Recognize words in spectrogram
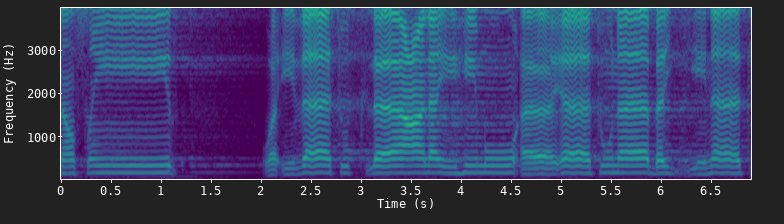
نصير واذا تتلى عليهم اياتنا بينات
